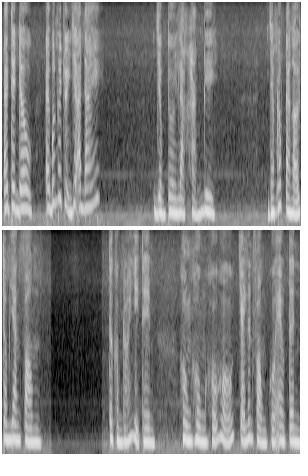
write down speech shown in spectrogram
Anh tên đâu? Em muốn nói chuyện với anh ấy. Giọng tôi lạc hẳn đi. Giám đốc đang ở trong văn phòng. Tôi không nói gì thêm. Hùng hùng hổ hổ chạy lên phòng của Elton.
